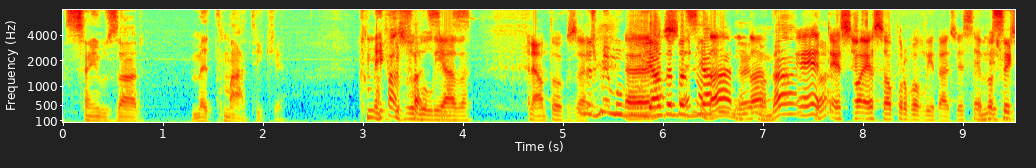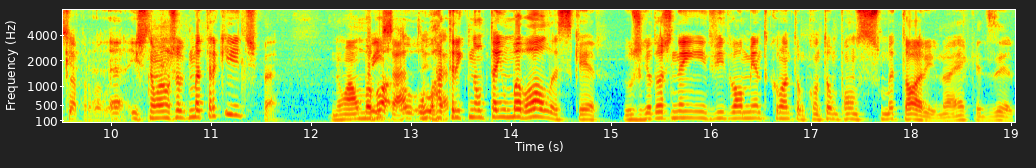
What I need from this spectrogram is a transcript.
sem usar matemática? Como é que fazes tu fazes goleada? Não, estou a gozar. Mas mesmo goleada uh, baseada. Não dá, não, dá. Não dá é, é, só, é só probabilidades. É não que, uh, isto não é um jogo de matraquilhos, pá. Não há uma bola. O, o hat não tem uma bola sequer. Os jogadores nem individualmente contam, contam para um somatório, não é? Quer dizer,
